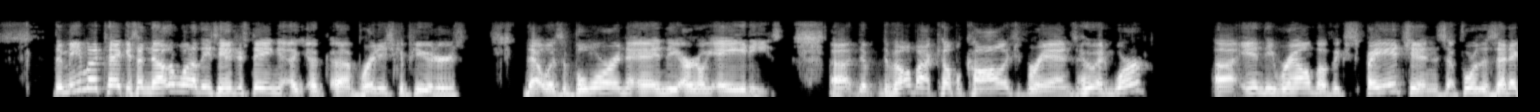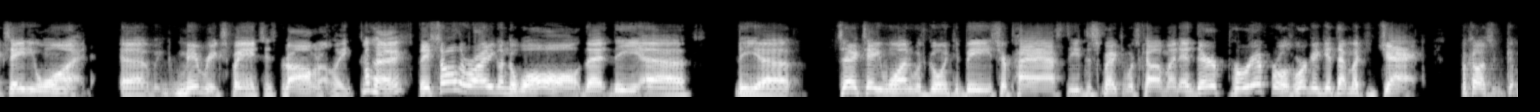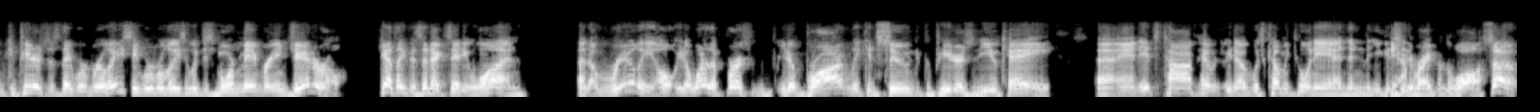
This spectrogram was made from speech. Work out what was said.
the Memotech is another one of these interesting uh, uh, uh, British computers that was born in the early '80s, uh, de- developed by a couple college friends who had worked uh, in the realm of expansions for the ZX81. Uh, memory expansions predominantly Okay. they saw the writing on the wall that the uh, the uh, ZX81 was going to be surpassed, the, the Spectrum was coming, and their peripherals weren't going to get that much jack because computers, as they were releasing, were releasing with just more memory in general. Yeah, I think the ZX81, and really, oh, you know, one of the first, you know, broadly consumed computers in the UK, uh, and its time, had, you know, was coming to an end, and you can see the writing on the wall. So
